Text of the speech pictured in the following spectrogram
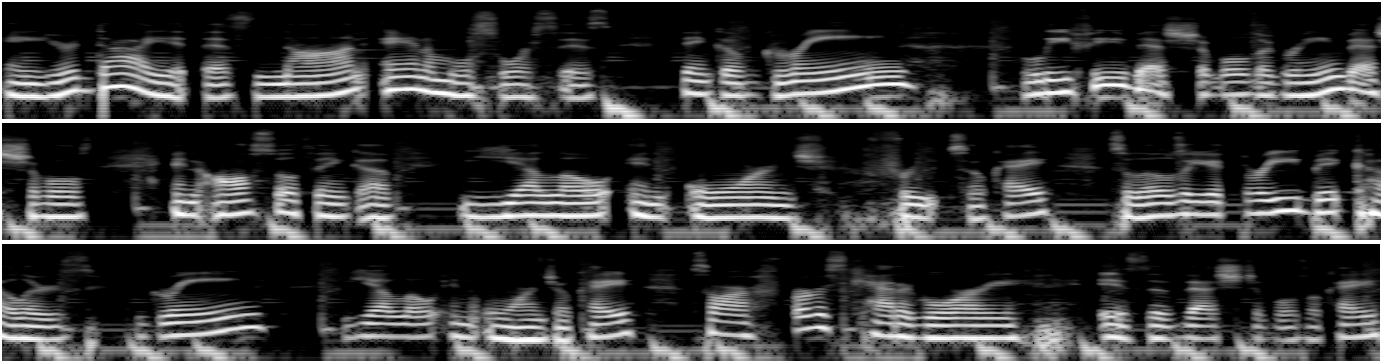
in your diet that's non animal sources. Think of green leafy vegetables or green vegetables, and also think of yellow and orange fruits. Okay, so those are your three big colors green, yellow, and orange. Okay, so our first category is the vegetables. Okay,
